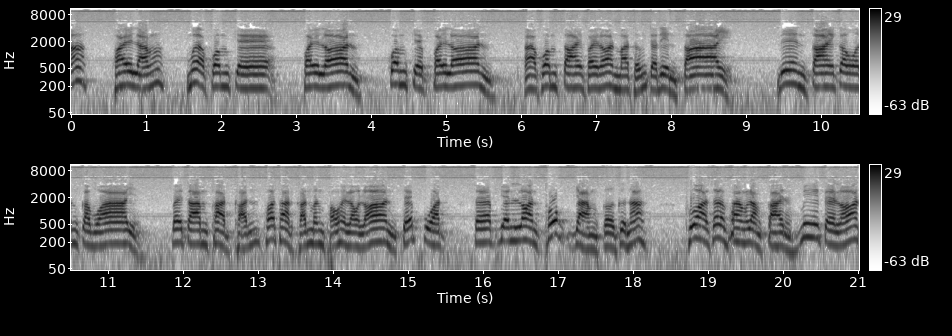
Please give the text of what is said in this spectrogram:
นะ ไฟหลัง เมื่อความแก่ไฟร้อน ความเจ็บไฟร้อนอความตายไฟร้อนมาถึงจะดิ้นตายดิ้นตายกวนกวาย ไปตามธาตุขัน เพราะธาตุขันมันเผาให้เราร้อน เจ็บปวดแสบเย็นร้อนทุกอย่างเกิดขึ้นนะ ทั่วสารพังร่างกายมีแต่ร้อน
